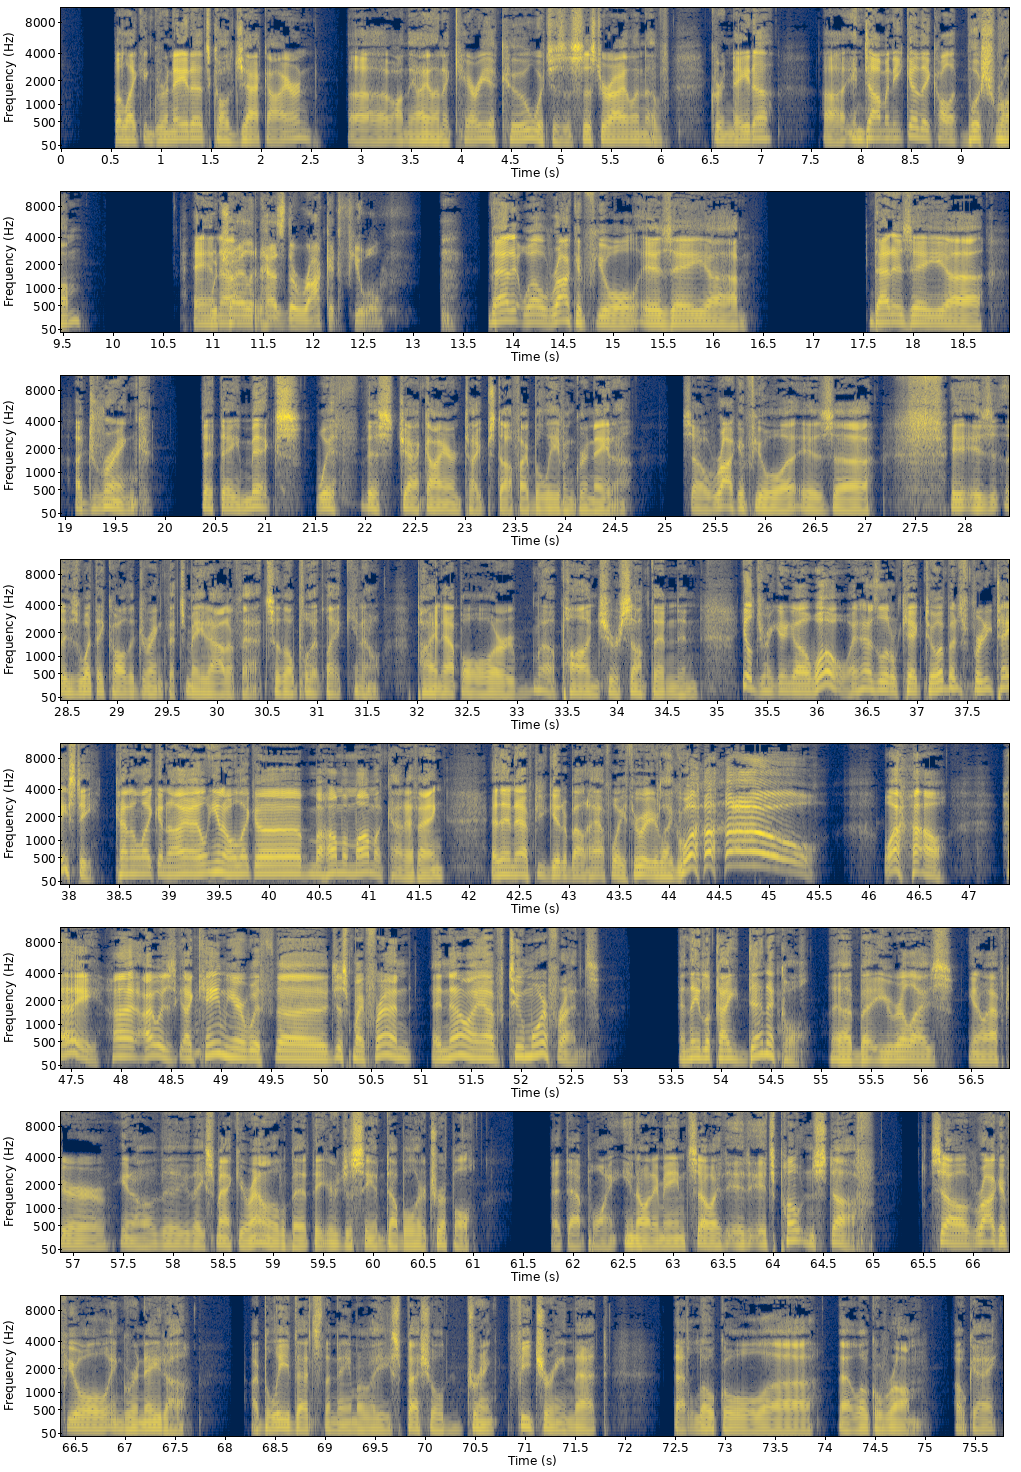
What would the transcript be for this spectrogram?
But like in Grenada, it's called Jack Iron. Uh, on the island of Carriacou, which is a sister island of Grenada. Uh, in Dominica, they call it bush rum. And Which uh, island has the rocket fuel? that well, rocket fuel is a uh, that is a uh, a drink that they mix with this Jack Iron type stuff, I believe, in Grenada. So rocket fuel is uh, is is what they call the drink that's made out of that. So they'll put like you know pineapple or uh, punch or something, and you'll drink it and go, "Whoa!" It has a little kick to it, but it's pretty tasty. Kind of like an aisle, you know, like a Bahama Mama kind of thing. And then after you get about halfway through it, you're like, "Whoa! Wow!" Hey, I, I was I came here with uh, just my friend, and now I have two more friends, and they look identical. uh, but you realize, you know, after you know the, they smack you around a little bit, that you're just seeing double or triple at that point. You know what I mean? So it, it it's potent stuff. So rocket fuel in Grenada, I believe that's the name of a special drink featuring that that local uh, that local rum. Okay,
